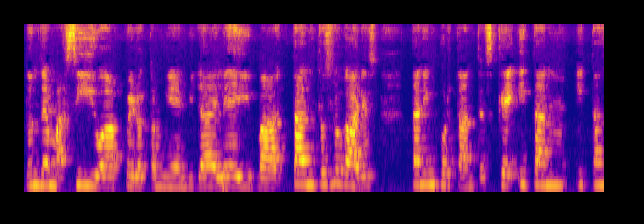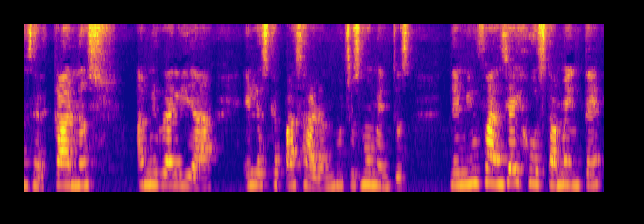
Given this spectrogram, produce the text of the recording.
donde más iba, pero también Villa de Leyva, tantos lugares tan importantes que, y, tan, y tan cercanos a mi realidad en los que pasaron muchos momentos de mi infancia y justamente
